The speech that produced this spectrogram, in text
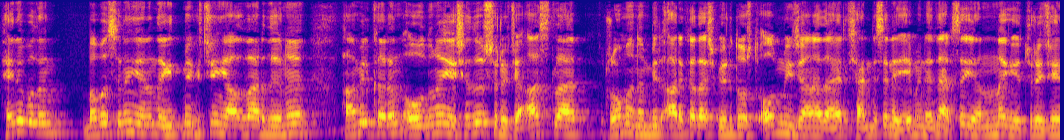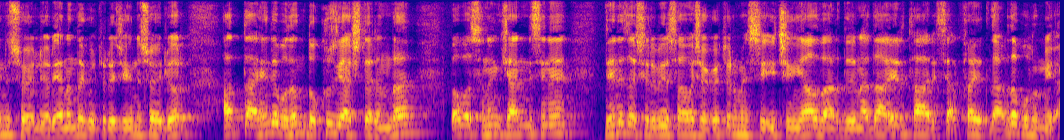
Hannibal'ın babasının yanında gitmek için yalvardığını, Hamilkar'ın oğluna yaşadığı sürece asla Roma'nın bir arkadaş bir dost olmayacağına dair kendisine yemin ederse yanına götüreceğini söylüyor, yanında götüreceğini söylüyor. Hatta Hannibal'ın 9 yaşlarında babasının kendisini deniz aşırı bir savaşa götürmesi için yalvardığına dair tarihsel kayıtlarda bulunuyor.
